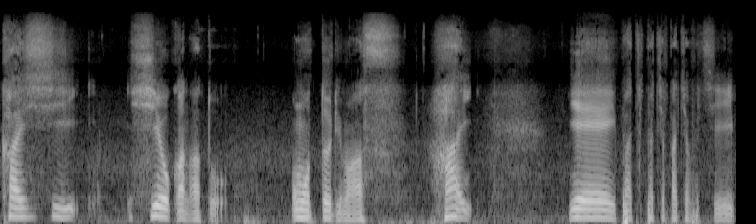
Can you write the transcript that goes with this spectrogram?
開始しようかなと思っております。はい。イェーイ、パチパチパチパチ。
